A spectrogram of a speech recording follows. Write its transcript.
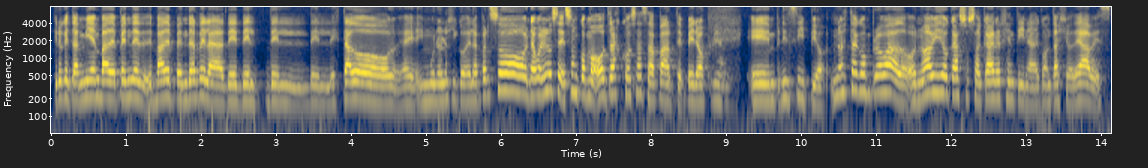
creo que también va a depender, va a depender de la, del, estado eh, inmunológico de la persona, bueno, no sé, son como otras cosas aparte, pero en principio no está comprobado o no ha habido casos acá en Argentina de contagio de aves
